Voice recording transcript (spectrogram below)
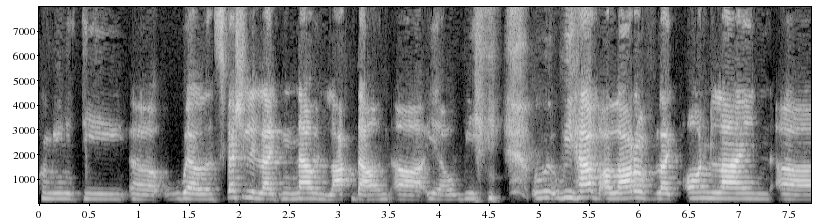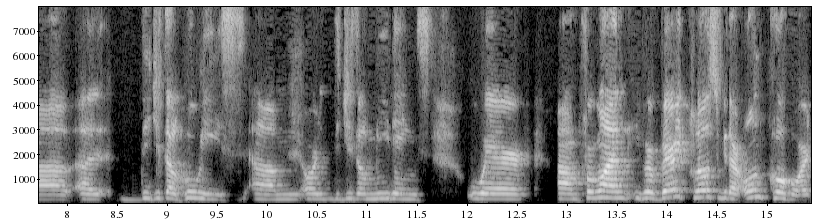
community uh, well, especially like now in lockdown. Uh, you know, we we- have a lot of like online uh, uh, digital huis um, or digital meetings where, um, for one, we're very close with our own cohort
